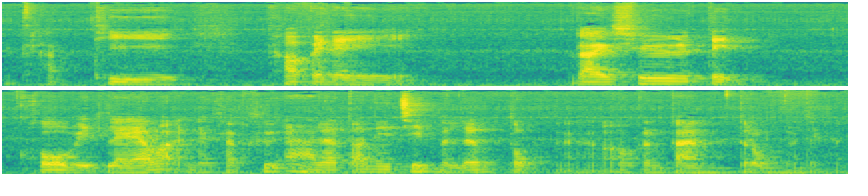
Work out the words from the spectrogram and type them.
นะครับที่เข้าไปในรายชื่อติดโควิดแล้วนะครับ คืออ่านแล้วตอนนี้จิตมันเริ่มตกนะเอากันตามตรงนะครับ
